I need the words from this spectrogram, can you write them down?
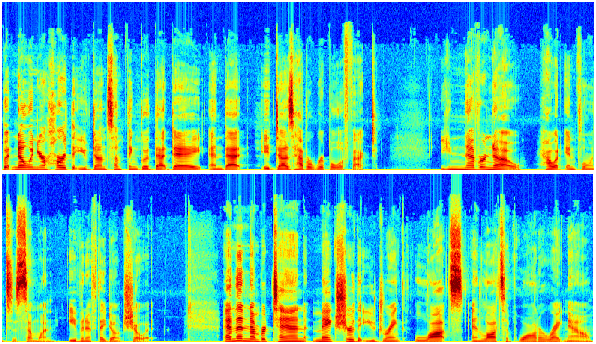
But know in your heart that you've done something good that day and that it does have a ripple effect. You never know how it influences someone, even if they don't show it. And then number 10, make sure that you drink lots and lots of water right now.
